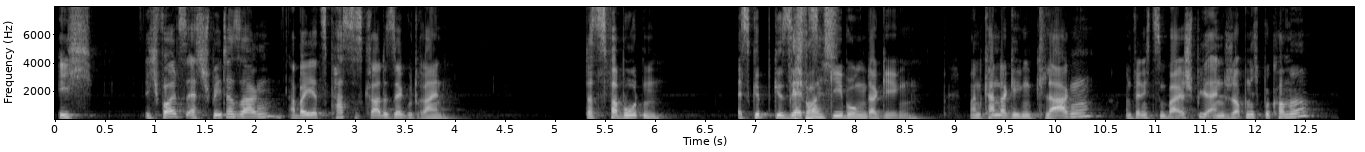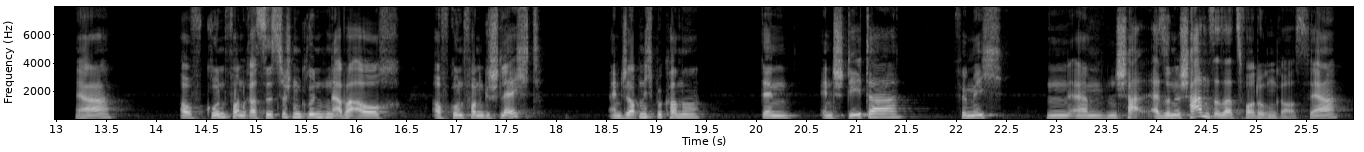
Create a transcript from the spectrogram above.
Ich ich wollte es erst später sagen, aber jetzt passt es gerade sehr gut rein. Das ist verboten. Es gibt Gesetzgebung dagegen. Man kann dagegen klagen und wenn ich zum Beispiel einen Job nicht bekomme, ja, aufgrund von rassistischen Gründen, aber auch aufgrund von Geschlecht, einen Job nicht bekomme, dann entsteht da für mich ein, ähm, ein also eine Schadensersatzforderung raus, ja.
